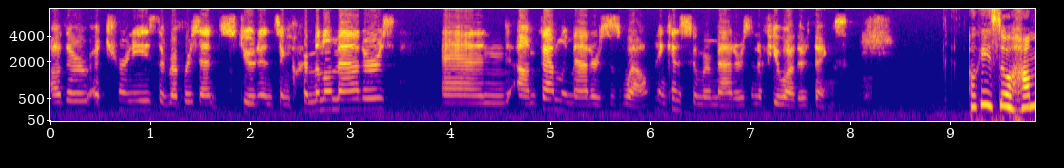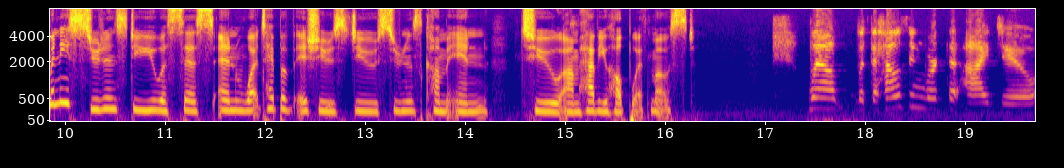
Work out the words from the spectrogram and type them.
other attorneys that represent students in criminal matters and um, family matters as well, and consumer matters, and a few other things. Okay, so how many students do you assist, and what type of issues do students come in to um, have you help with most? Well, with the housing work that I do,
